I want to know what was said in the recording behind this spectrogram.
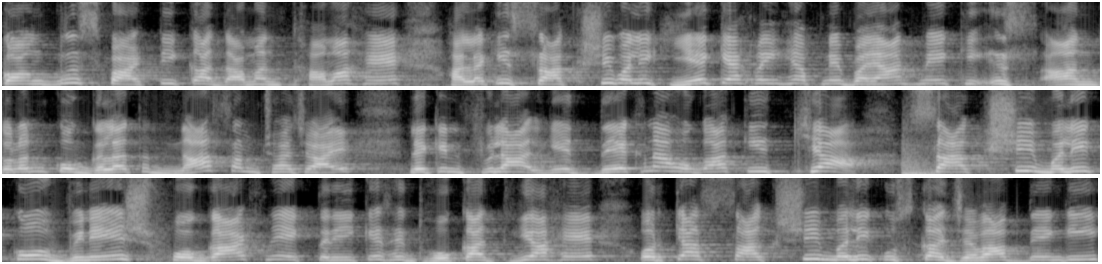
कांग्रेस पार्टी का दामन थामा है। हालाँकि साक्षी मलिक ये कह रही हैं अपने बयान में कि इस आंदोलन को गलत ना समझा जाए, लेकिन फ़िलहाल ये देखना होगा कि क्या साक्षी मलिक को विनेश फोगाट ने एक तरीके से धोखा दिया है और क्या साक्षी मलिक उसका जवाब देंगी।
